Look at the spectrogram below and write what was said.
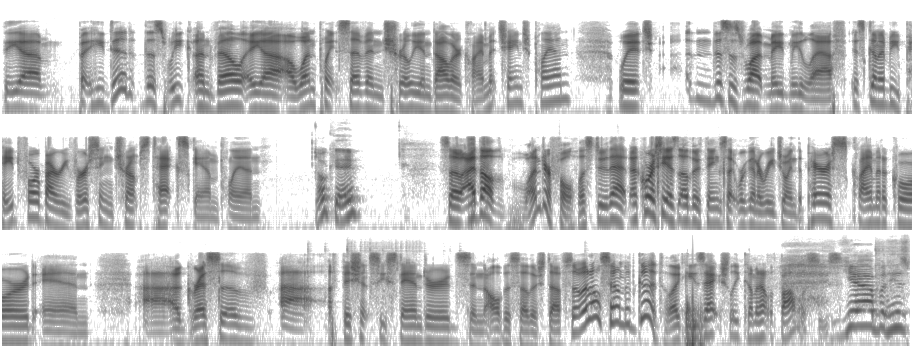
The um, but he did this week unveil a uh, a 1.7 trillion dollar climate change plan, which this is what made me laugh. It's going to be paid for by reversing Trump's tax scam plan. Okay. So I thought wonderful. Let's do that. Of course, he has other things like we're going to rejoin the Paris Climate Accord and uh, aggressive uh, efficiency standards and all this other stuff. So it all sounded good. Like he's actually coming out with policies. Yeah, but his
